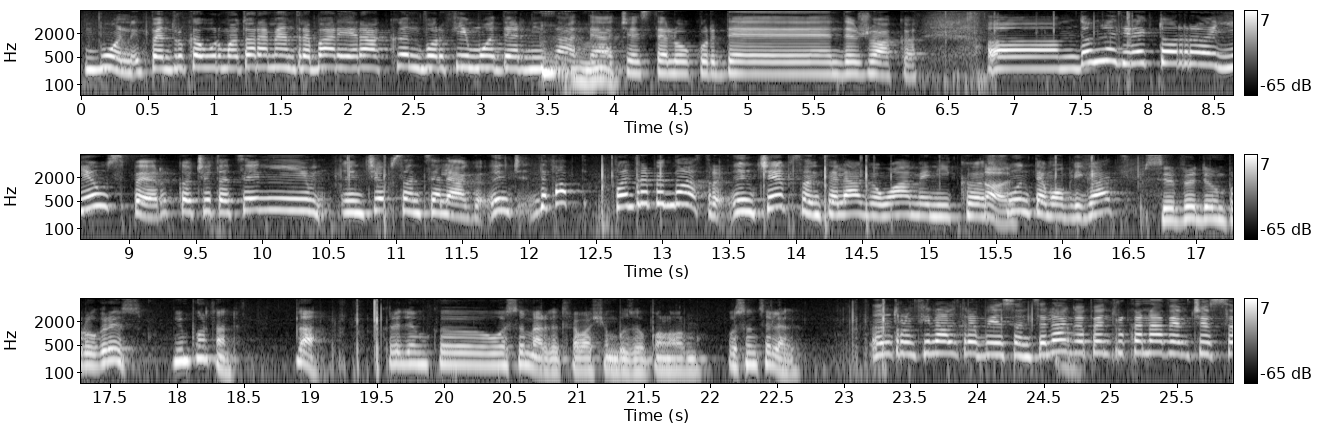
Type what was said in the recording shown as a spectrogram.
Bun, pentru că următoarea mea întrebare era când vor fi modernizate aceste locuri de, de joacă. Uh, domnule director, eu sper că cetățenii încep să înțeleagă. De fapt, vă întreb pe noastră, încep să înțeleagă oamenii că da, suntem obligați? Se vede un progres important. Da, credem că o să meargă treaba și în Buzău până la urmă. O să înțeleagă într-un final trebuie să înțeleagă da. pentru că nu avem ce să,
